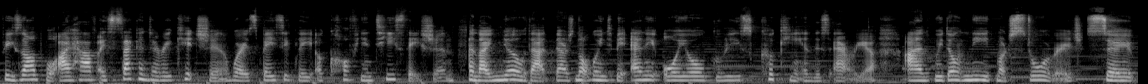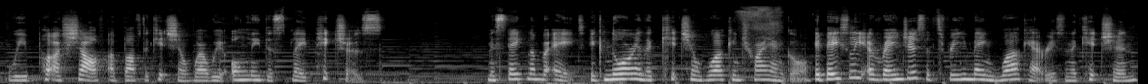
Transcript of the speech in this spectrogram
For example, I have a secondary kitchen where it's basically a coffee and tea station and I know that there's not going to be any oil, grease cooking in this area and we don't need much storage, so we put a shelf above the kitchen where we only display pictures. Mistake number 8. Ignoring the kitchen working triangle. It basically arranges the three main work areas in the kitchen,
